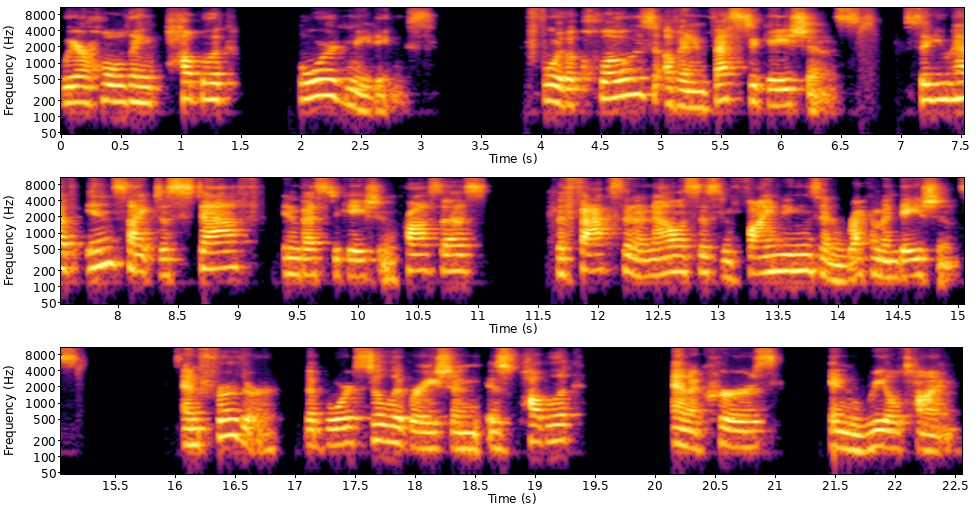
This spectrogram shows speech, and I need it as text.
we are holding public board meetings for the close of investigations. So you have insight to staff investigation process, the facts and analysis and findings and recommendations. And further, the board's deliberation is public and occurs in real time.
